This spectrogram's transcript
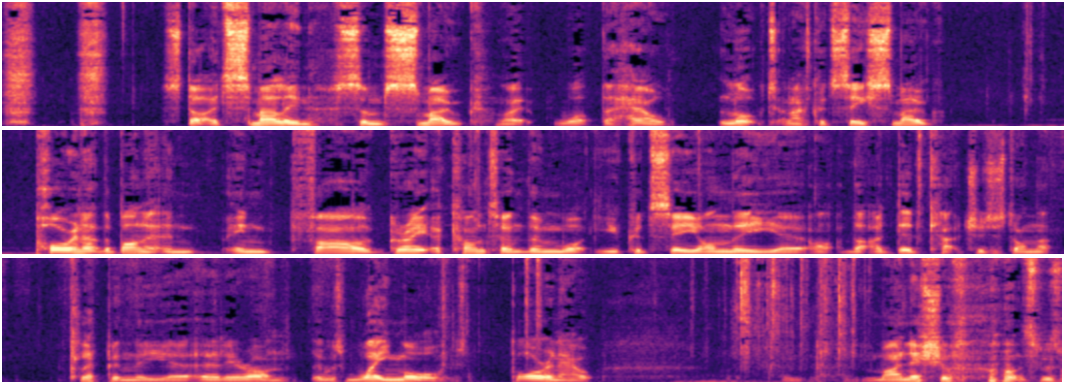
Started smelling some smoke, like what the hell? Looked and I could see smoke pouring out the bonnet and in far greater content than what you could see on the uh, that I did capture just on that clip in the uh, earlier on. There was way more. It was pouring out. My initial thoughts was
